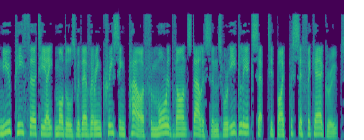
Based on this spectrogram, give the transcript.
New P-38 models with ever-increasing power from more advanced Allisons were eagerly accepted by Pacific Air Groups.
